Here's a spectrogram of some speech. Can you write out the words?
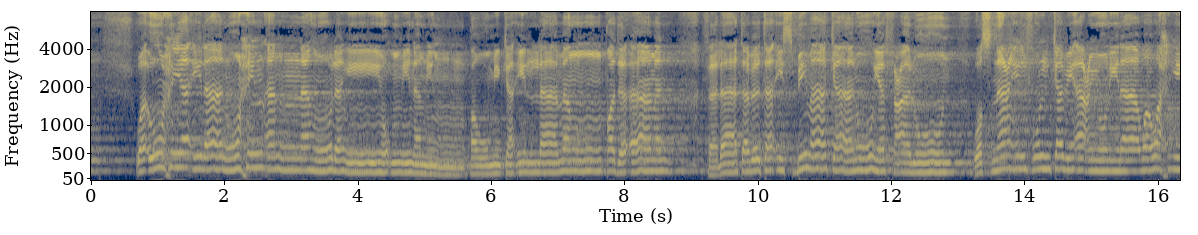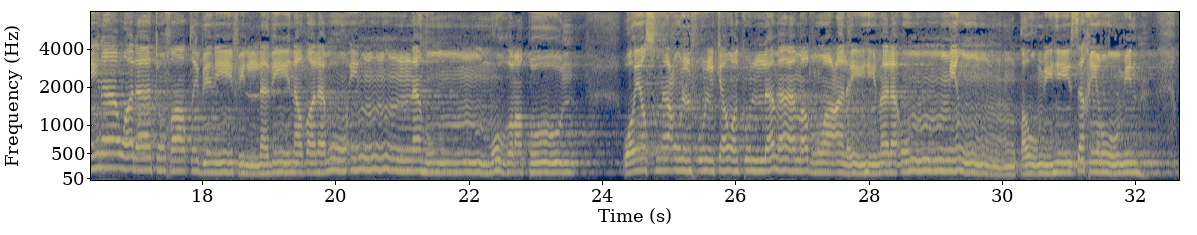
وأوحي إلى نوح أنه لن يؤمن من قومك إلا من قد آمن. فلا تبتئس بما كانوا يفعلون. واصنع الفلك بأعيننا ووحينا ولا تخاطبني في الذين ظلموا إنهم مغرقون. ويصنع الفلك وكلما مر عليه ملأ من قومه سخروا منه.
